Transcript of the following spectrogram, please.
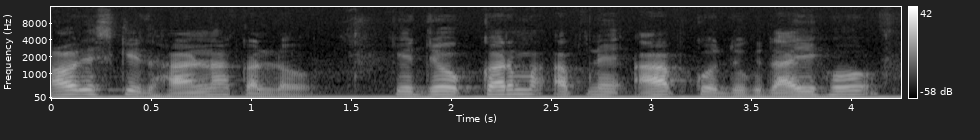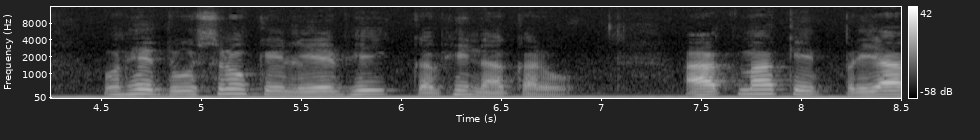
और इसकी धारणा कर लो। कि जो कर्म अपने आप को दुखदाई हो, उन्हें दूसरों के लिए भी कभी ना करो। आत्मा के प्रिया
